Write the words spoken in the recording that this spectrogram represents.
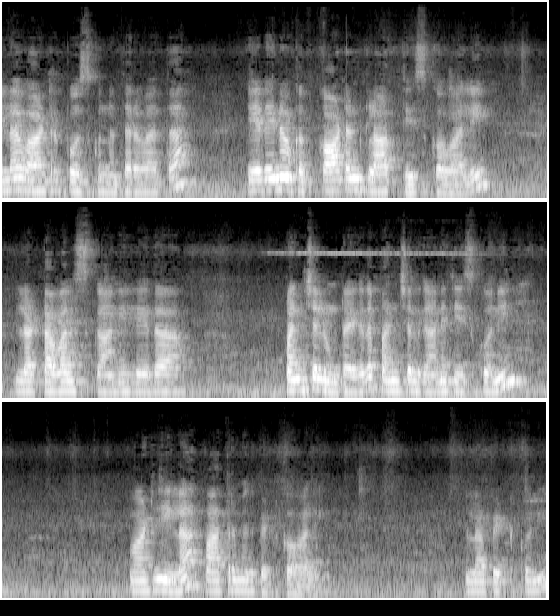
ఇలా వాటర్ పోసుకున్న తర్వాత ఏదైనా ఒక కాటన్ క్లాత్ తీసుకోవాలి. ఇలా టవల్స్ కానీ లేదా పంచెలు ఉంటాయి కదా పంచెలు కానీ తీసుకొని వాటిని ఇలా పాత్ర మీద పెట్టుకోవాలి. ఇలా పెట్టుకొని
